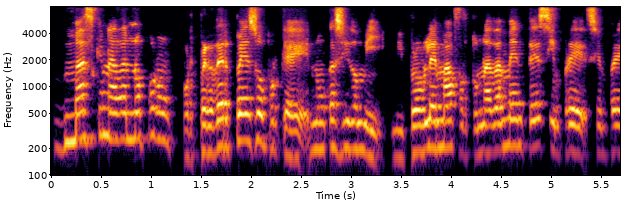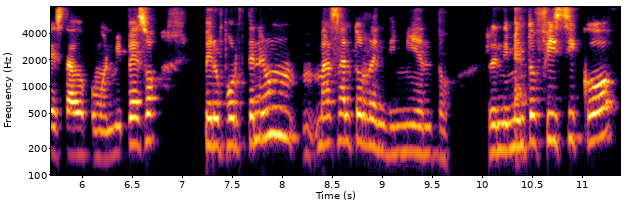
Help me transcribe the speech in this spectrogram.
más que nada, no por, por, perder peso, porque nunca ha sido mi, mi, problema, afortunadamente, siempre, siempre he estado como en mi peso, pero por tener un más alto rendimiento, rendimiento físico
